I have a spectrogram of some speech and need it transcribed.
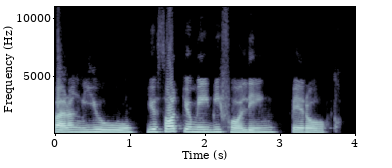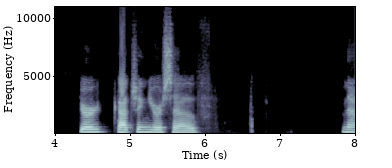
parang you you thought you may be falling pero you're catching yourself na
